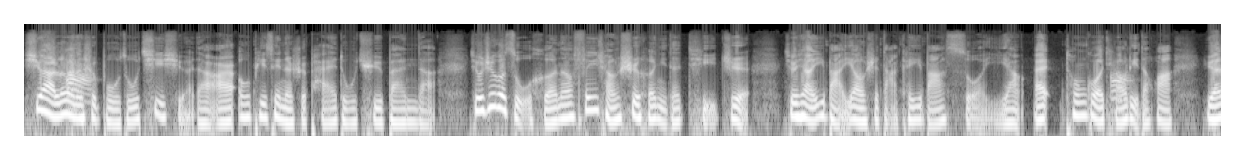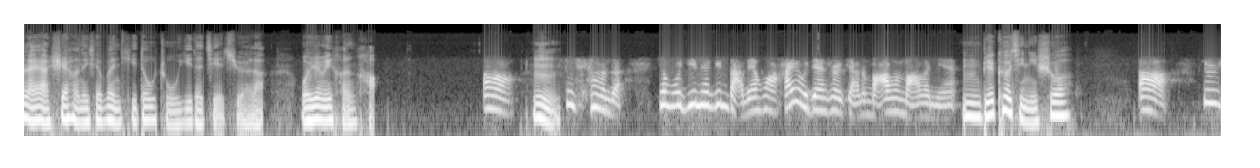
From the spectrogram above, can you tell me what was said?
血尔乐呢啊是补足气血的，而 O P C 呢是排毒祛斑的。就这个组合呢，非常适合你的体质，就像一把钥匙打开一把锁一样。哎，通过调理的话，原来啊身上那些问题都逐一的解决了，我认为很好。啊，嗯是这样的。要不今天给你打电话，还有一件事想着麻烦麻烦您嗯，别客气，你说。啊，就是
